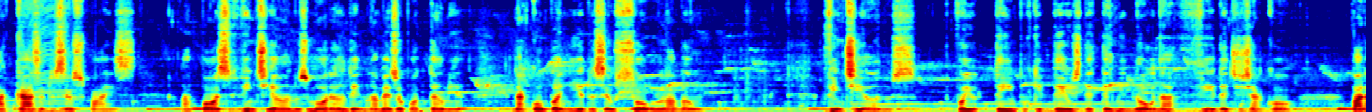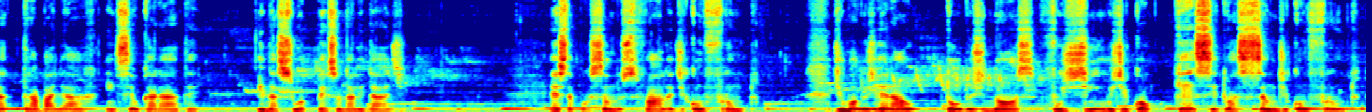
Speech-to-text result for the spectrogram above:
à casa dos seus pais, após 20 anos morando na Mesopotâmia, na companhia do seu sogro Labão. 20 anos foi o tempo que Deus determinou na vida de Jacó para trabalhar em seu caráter e na sua personalidade. Esta porção nos fala de confronto. De um modo geral, todos nós fugimos de qualquer situação de confronto.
